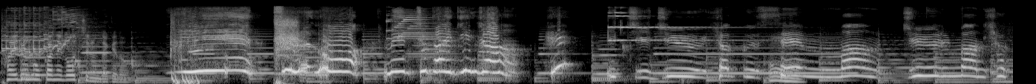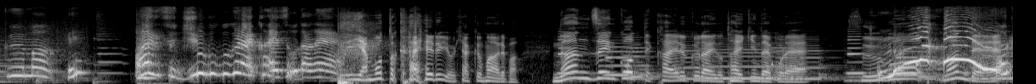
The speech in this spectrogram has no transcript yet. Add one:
大量のお金が落ちてるんだけどえー、すごいいやもっと買えるよ100万あれば。何千個って買えるくらいの大金だよこれ。すごいなんで？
